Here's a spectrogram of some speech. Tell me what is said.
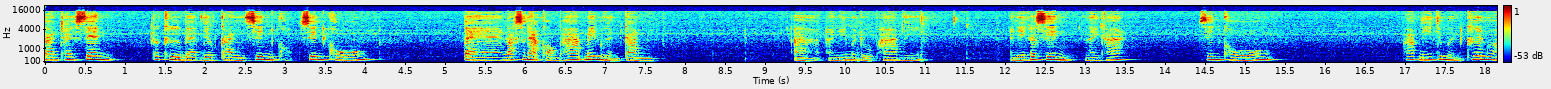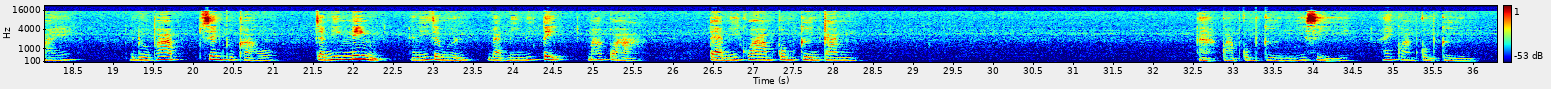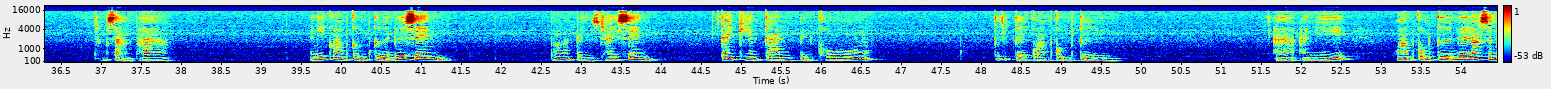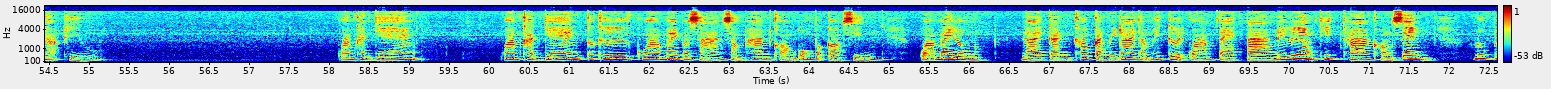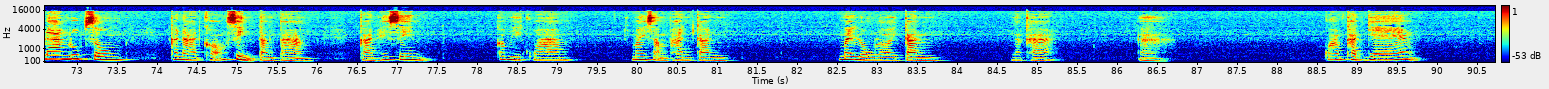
การใช้เส้น ก็คือแบบเดียวกันเส้นเส้นโค้ง แต่ลักษณะของภาพไม่เหมือนกัน อ่า อันนี้มาดูภาพนี้ อันนี้ก็เส้นอะไรคะ เส้นโค้ง ภาพนี้จะเหมือนเคลื่อนไหว มาดูภาพเส้นภูเขา จะนิ่งๆ อันนี้จะเหมือนแบบมีมิติมากกว่า แต่มีความกลมกลืนกัน ความกลมกลืนอันนี้สีให้ความกลมกลืน ทั้งสามภาพ อันนี้ความกลมกลืนด้วยเส้น เพราะมันเป็นใช้เส้น ใกล้เคียงกันเป็นโค้ง ก็จะเกิดความกลมกลืนอ่าอันนี้ความกลมกลืนด้วยลักษณะผิว ความขัดแย้ง ความขัดแย้งก็คือความไม่ประสานสัมพันธ์ขององค์ประกอบศิลป์ความไม่ลงลายกันเข้ากันไม่ได้ทำให้เกิดความแตกต่างในเรื่องทิศทางของเส้น รูปร่างรูปทรง ขนาดของสิ่งต่างๆ การให้เส้น ก็มีความไม่สัมพันธ์กัน ไม่ลงรอยกันนะคะความขัดแย้ง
